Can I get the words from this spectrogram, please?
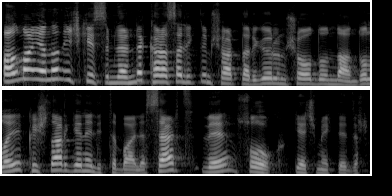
Almanya'nın iç kesimlerinde karasal iklim şartları görülmüş olduğundan dolayı kışlar genel itibariyle sert ve soğuk geçmektedir.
